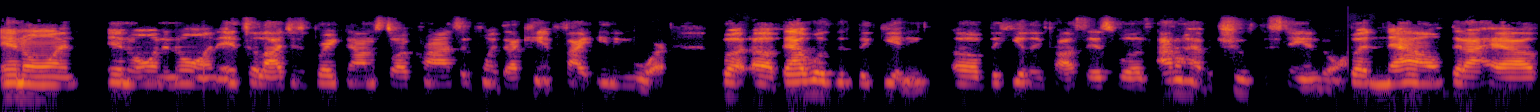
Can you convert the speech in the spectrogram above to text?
and on and on and on until I just break down and start crying to the point that I can't fight anymore. But uh, that was the beginning of the healing process. Was I don't have a truth to stand on. But now that I have,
